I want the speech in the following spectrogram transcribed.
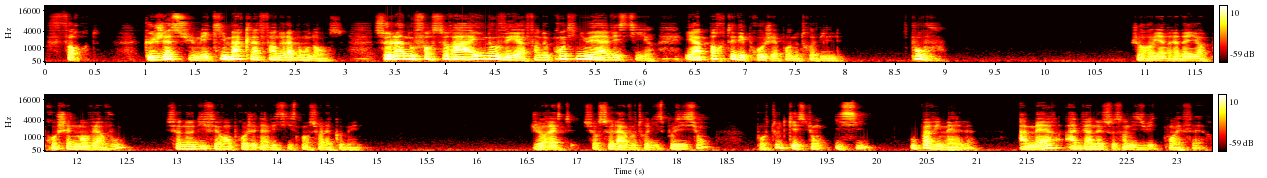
forte que j'assume et qui marque la fin de l'abondance. Cela nous forcera à innover afin de continuer à investir et à porter des projets pour notre ville, pour vous. Je reviendrai d'ailleurs prochainement vers vous sur nos différents projets d'investissement sur la commune. Je reste sur cela à votre disposition pour toute question ici ou par email à maire 78fr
